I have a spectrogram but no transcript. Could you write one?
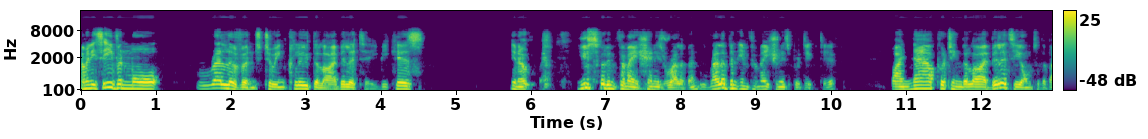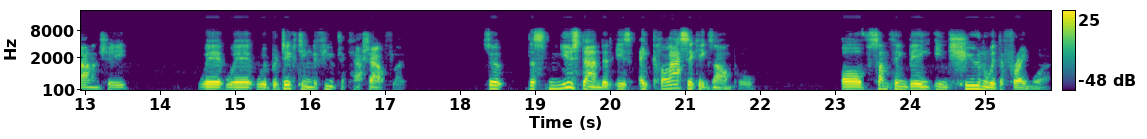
I mean, it's even more relevant to include the liability because, you know, useful information is relevant. Relevant information is predictive. By now putting the liability onto the balance sheet, we're, we're, we're predicting the future cash outflow. So this new standard is a classic example of something being in tune with the framework,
